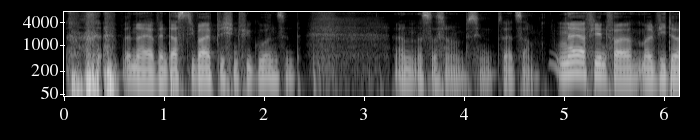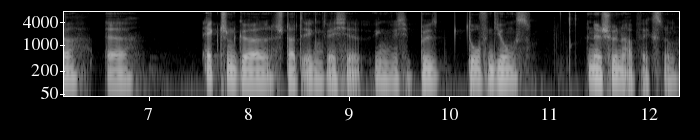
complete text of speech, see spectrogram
naja, wenn das die weiblichen Figuren sind, dann ist das schon ein bisschen seltsam. Naja, auf jeden Fall mal wieder äh, Action Girl statt irgendwelche, irgendwelche doofen Jungs. Eine schöne Abwechslung.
